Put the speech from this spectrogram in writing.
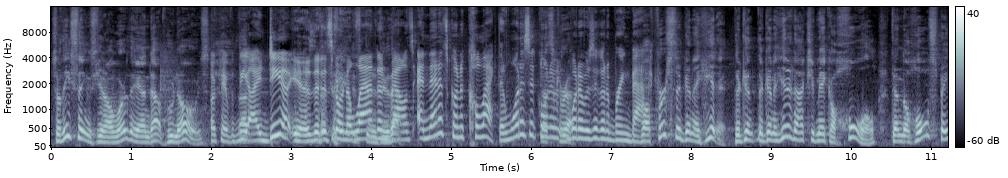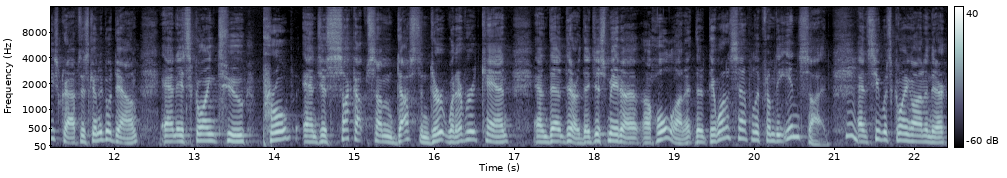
So these things, you know, where they end up, who knows? Okay, but the uh, idea is that it's going to land and bounce and then it's going to collect. And what is it going that's to, correct. what is it going to bring back? Well, first they're going to hit it. They're going, they're going to hit it, actually make a hole. Then the whole spacecraft is going to go down, and it's going to probe and just suck up some dust and dirt, whatever it can. And then there, they just made a, a hole on it. They, they, want to sample it from the inside hmm. and see what's going on in there.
